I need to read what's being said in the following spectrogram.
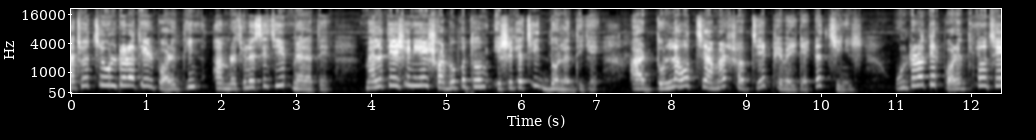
আজ হচ্ছে উল্টো রথের পরের দিন, আমরা চলে এসেছি মেলাতে। মেলাতে এসে নিয়ে সর্বপ্রথম এসে গেছি দোলনার দিকে। আর দোলনা হচ্ছে আমার সবচেয়ে ফেভারিট একটা জিনিস। উল্টো রথের পরের দিনেও যে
